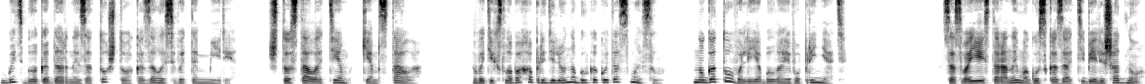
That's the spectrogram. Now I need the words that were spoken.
Быть благодарной за то, что оказалась в этом мире, что стала тем, кем стала. В этих словах определенно был какой-то смысл, но готова ли я была его принять? Со своей стороны могу сказать тебе лишь одно.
